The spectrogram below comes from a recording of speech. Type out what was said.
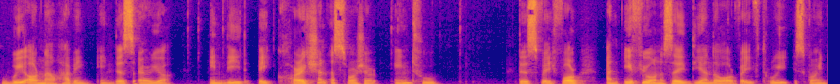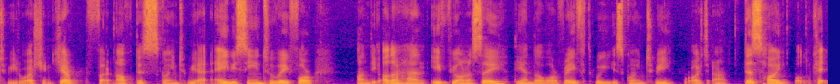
we are now having in this area indeed a correction structure into this wave 4 and if you want to say the end of our wave 3 is going to be rushing here fair enough this is going to be an abc into wave 4 on the other hand if you want to say the end of our wave 3 is going to be right around this high well okay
